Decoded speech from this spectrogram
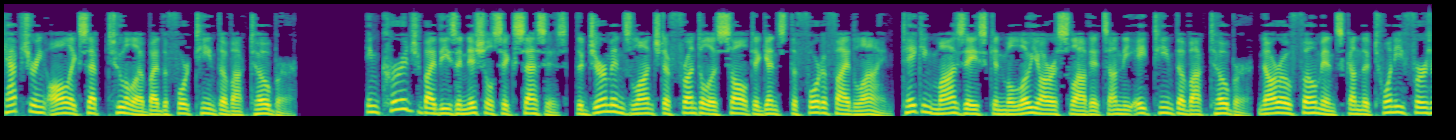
capturing all except Tula by the 14th of October. Encouraged by these initial successes, the Germans launched a frontal assault against the fortified line, taking Mozhaysk and Maloyaroslavets on 18 October, Naro-Fominsk on 21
